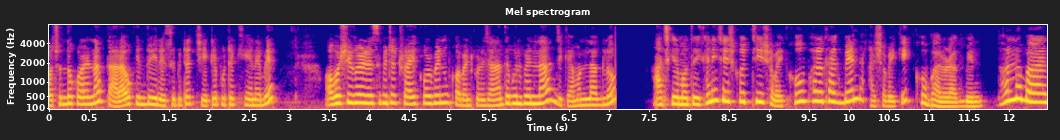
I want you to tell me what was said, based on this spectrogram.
পছন্দ করে না, তারাও কিন্তু এই রেসিপিটা চেটে পুটে খেয়ে নেবে। অবশ্যই করে রেসিপিটা ট্রাই করবেন। কমেন্ট করে জানাতে ভুলবেন না যে কেমন লাগল। আজকের মতো এখানেই শেষ করছি। সবাই খুব ভালো থাকবেন আর সবাইকে খুব ভালো রাখবেন। ধন্যবাদ।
